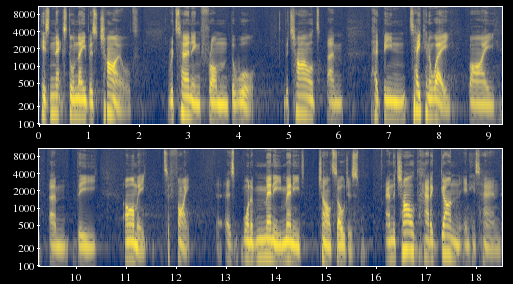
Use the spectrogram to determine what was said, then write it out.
his next door neighbor's child returning from the war. The child um, had been taken away by um, the army to fight as one of many, many child soldiers. And the child had a gun in his hand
